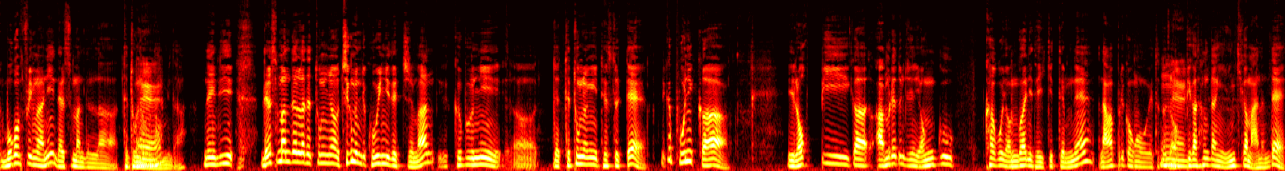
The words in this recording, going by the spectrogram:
모건 프리만이 넬슨 만델라 대통령이 네. 나옵니다. 근데 이 넬슨 만델라 대통령 지금은 이제 고인이 됐지만 그분이 어 대통령이 됐을 때 이렇게 보니까 이 럭비가 아무래도 이제 영국하고 연관이 돼 있기 때문에 남아프리카 공화국에서도 네. 럭비가 상당히 인기가 많은데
